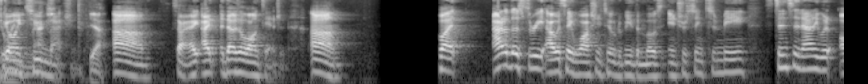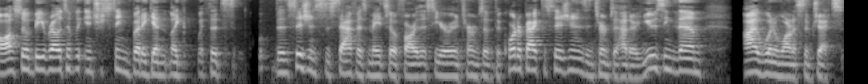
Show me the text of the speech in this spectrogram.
going to MACtion. Yeah. Um. Sorry, I, I that was a long tangent. Um. But out of those three, I would say Washington would be the most interesting to me. Cincinnati would also be relatively interesting, but again, like with the, the decisions the staff has made so far this year in terms of the quarterback decisions, in terms of how they're using them, I wouldn't want to subject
